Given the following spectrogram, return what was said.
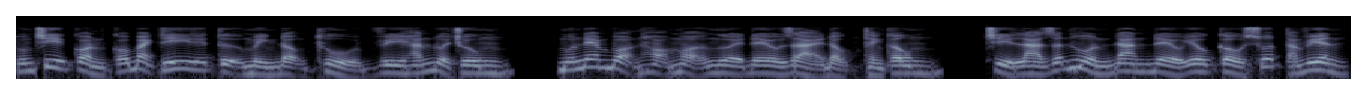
huống chi còn có bạch đi tự mình động thủ vì hắn đuổi chung, muốn đem bọn họ mọi người đều giải độc thành công, chỉ là dẫn hồn đan đều yêu cầu suốt 8 viên.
